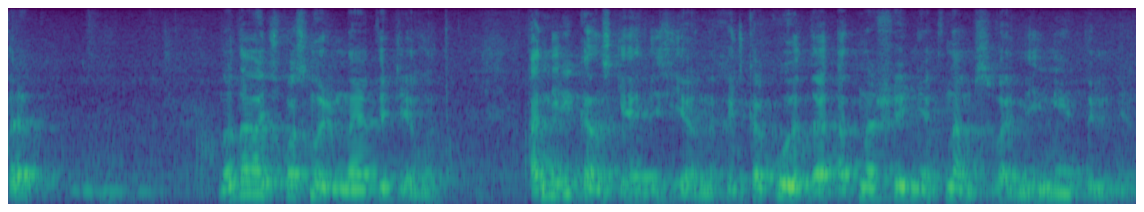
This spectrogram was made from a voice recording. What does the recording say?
Так? Но давайте посмотрим на это дело. Американские обезьяны хоть какое-то отношение к нам с вами имеют или нет?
